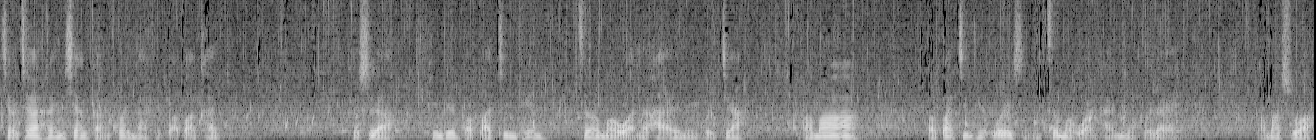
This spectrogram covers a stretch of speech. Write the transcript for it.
小佳很想赶快拿给爸爸看，可是啊。偏偏爸爸今天这么晚了还没回家，妈妈，爸爸今天为什么这么晚还没有回来？妈妈说啊，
